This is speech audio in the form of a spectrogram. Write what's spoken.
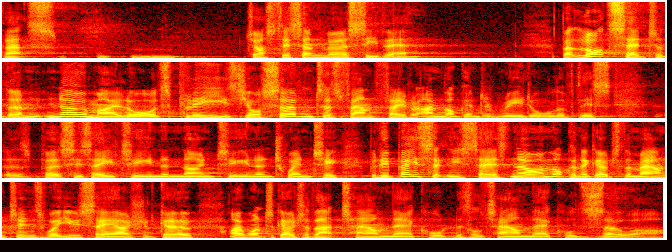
That's justice and mercy there. But Lot said to them, No, my lords, please, your servant has found favor. I'm not going to read all of this Uh, verses 18 and 19 and 20. But he basically says, No, I'm not going to go to the mountains where you say I should go. I want to go to that town there called, little town there called Zoar.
